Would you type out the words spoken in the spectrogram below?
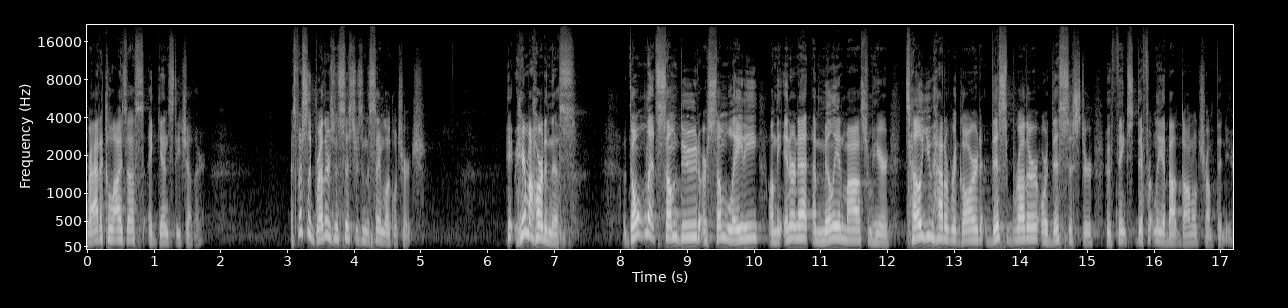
radicalize us against each other, especially brothers and sisters in the same local church. Hear my heart in this. Don't let some dude or some lady on the internet a million miles from here tell you how to regard this brother or this sister who thinks differently about Donald Trump than you.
